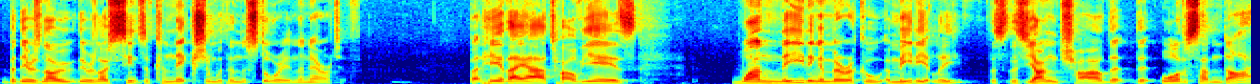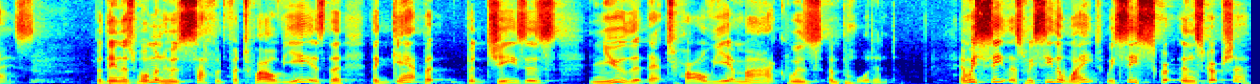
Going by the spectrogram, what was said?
but there, is no, there is no sense of connection within the story and the narrative. But here they are, 12 years one needing a miracle immediately, this, this young child that, that all of a sudden dies. But then this woman who's suffered for 12 years, the, the gap, but, but Jesus knew that that 12 year mark was important. And we see this, we see the weight, we see in Scripture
